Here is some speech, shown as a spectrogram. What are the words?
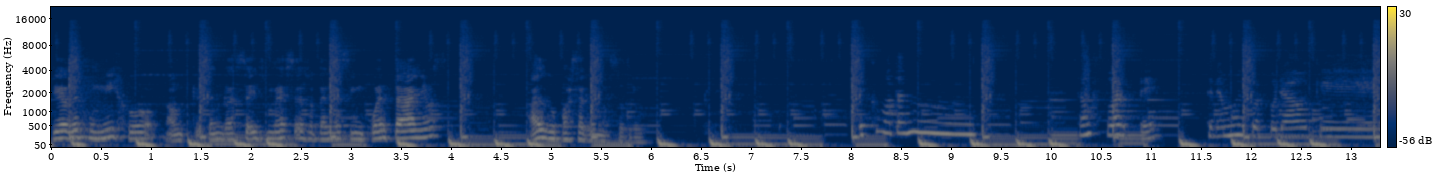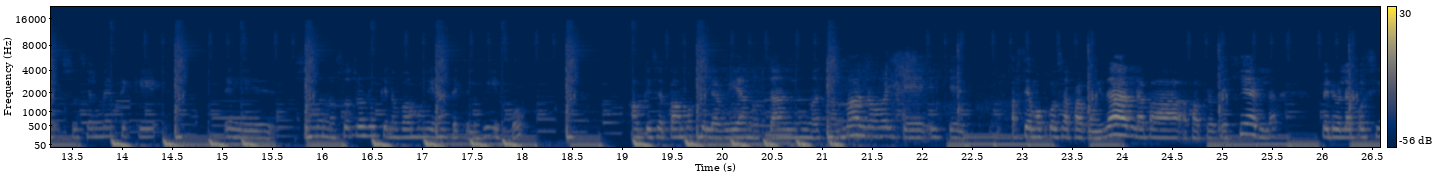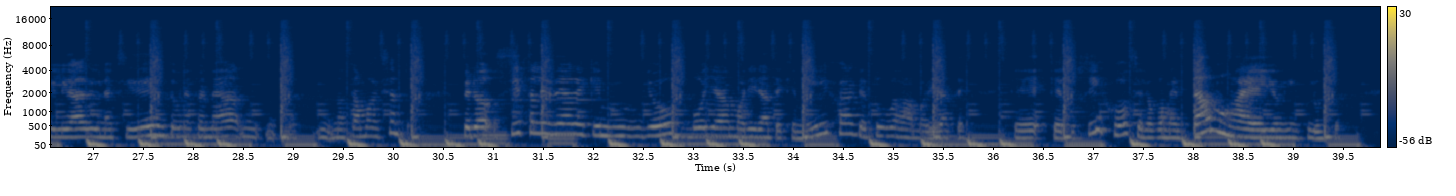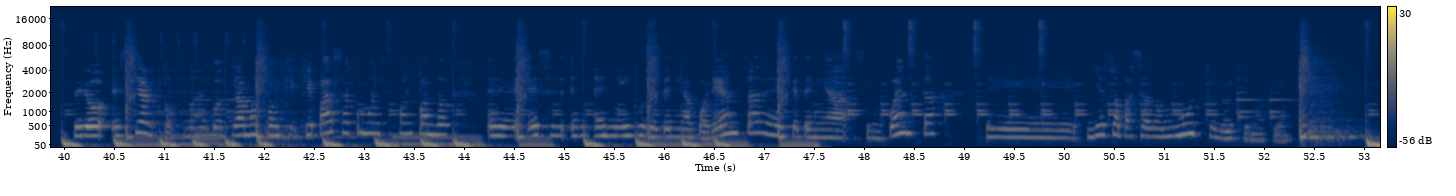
pierdes un hijo, aunque tenga 6 meses o tenga 50 años, algo pasa con nosotros. Como tan tan fuerte, tenemos incorporado que socialmente que eh, somos nosotros los que nos vamos a ir antes que los hijos, aunque sepamos que la vida no está en nuestras manos y que, hacemos cosas para cuidarla, para, protegerla, pero la posibilidad de un accidente, una enfermedad, no, estamos exentos. Pero sí está la idea de que yo voy a morir antes que mi hija, que tú vas a morir antes que, que tus hijos, se lo comentamos a ellos incluso. Pero es cierto, nos encontramos con que, ¿qué pasa, como dice Juan, cuando eh, es, mi hijo que tenía 40, es el que tenía 50, eh, y eso ha pasado mucho el último tiempo.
